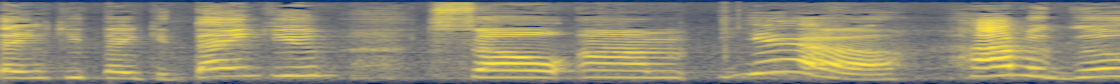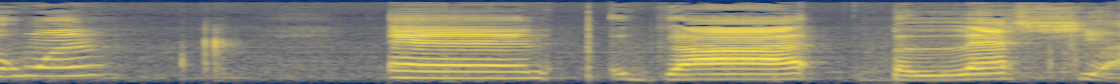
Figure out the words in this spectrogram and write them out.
Thank you, thank you, thank you. So, um, yeah, have a good one. And God bless ya.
